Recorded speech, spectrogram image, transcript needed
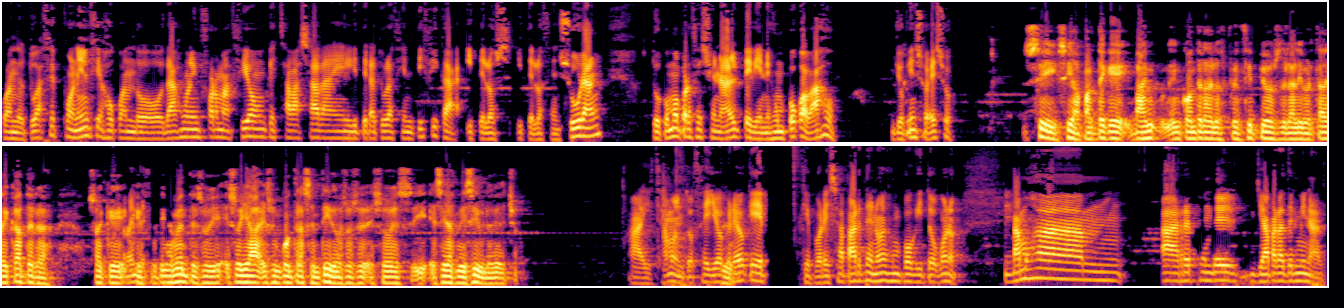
cuando tú haces ponencias o cuando das una información que está basada en literatura científica y te los, y te lo censuran, tú como profesional te vienes un poco abajo. Yo pienso eso. Sí, sí, aparte que van en contra de los principios de la libertad de cátedra. O sea que, efectivamente eso, eso ya es un contrasentido, eso, es- eso es, es inadmisible, de hecho. Ahí estamos. Entonces yo Sí. creo que, que por esa parte no es un poquito. Bueno, vamos a, a responder ya para terminar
